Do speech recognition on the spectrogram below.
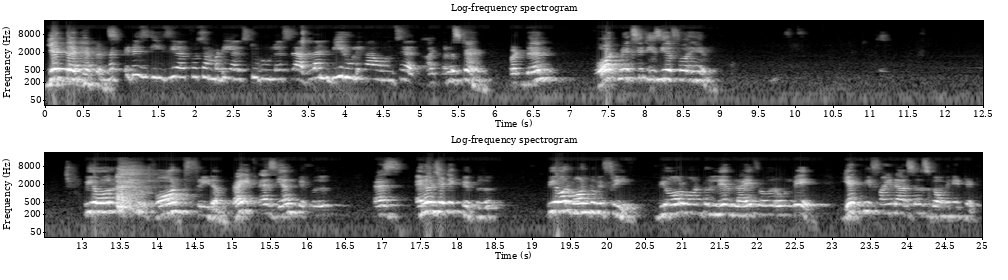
Yet that happens. But it is easier for somebody else to rule us rather than we ruling our own selves. I understand. But then, what makes it easier for him? We all want freedom, right? As young people, as energetic people, we all want to be free. We all want to live life our own way. Yet we find ourselves dominated.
